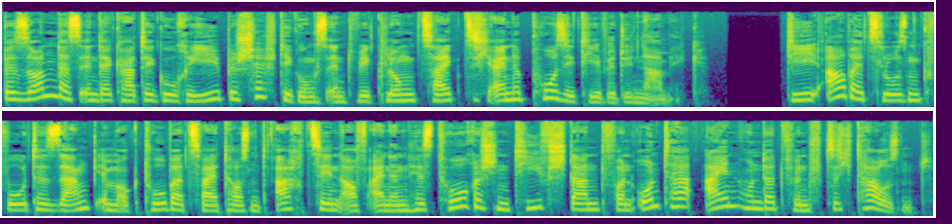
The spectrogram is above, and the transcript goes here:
Besonders in der Kategorie Beschäftigungsentwicklung zeigt sich eine positive Dynamik. Die Arbeitslosenquote sank im Oktober 2018 auf einen historischen Tiefstand von unter 150.000,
